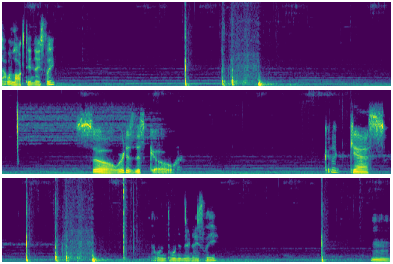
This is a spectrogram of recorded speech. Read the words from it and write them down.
That one locked in nicely. So, where does this go? Gonna guess... That one's going in there nicely. Hmm.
